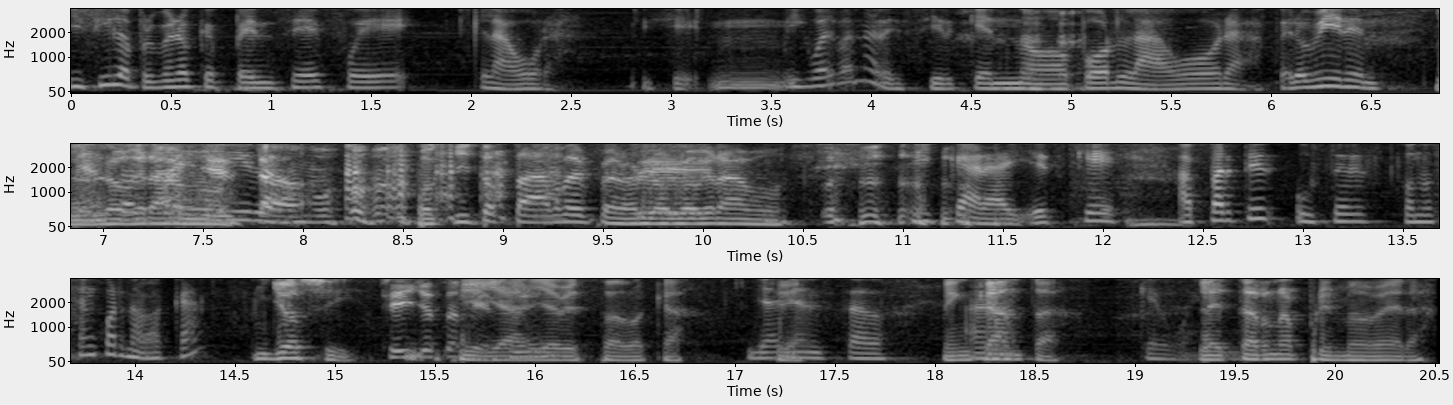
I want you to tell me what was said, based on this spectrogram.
Y sí, lo primero que pensé fue la hora. Dije, mm, igual van a decir que no por la hora. Pero miren, me lo logramos. Poquito tarde, pero lo logramos. Sí, caray. Es que, aparte, ¿ustedes conocen Cuernavaca? Yo sí. Sí, yo también. Sí, ya, había estado acá. Ya habían estado. Me encanta. qué bueno. La eterna primavera.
